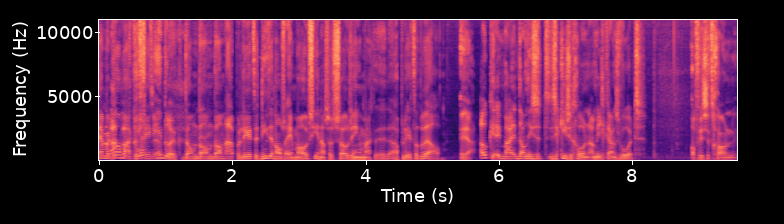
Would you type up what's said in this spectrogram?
Nee, maar dan maakt het geen ja. indruk. Dan, dan, dan appelleert het niet aan onze emotie. En als we het zo zingen, maakt, appelleert dat wel. Ja. Oké, maar dan is het, ze kiezen gewoon een Amerikaans woord. Of is het gewoon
